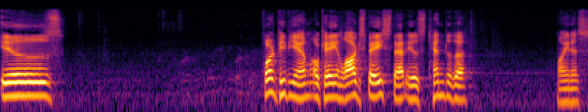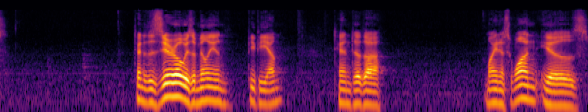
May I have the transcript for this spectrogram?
is 400 ppm. Okay, in log space, that is 10 to the minus 10 to the 0 is a million ppm. 10 to the minus 1 is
